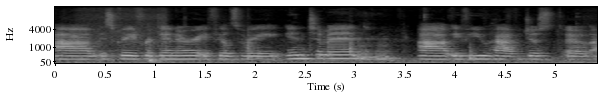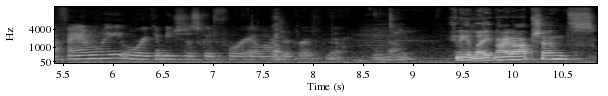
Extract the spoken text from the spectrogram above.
Um, it's great for dinner. It feels very intimate. Mhm. Uh, if you have just a, a family, or it can be just as good for a larger group. Yeah. Any late night options?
